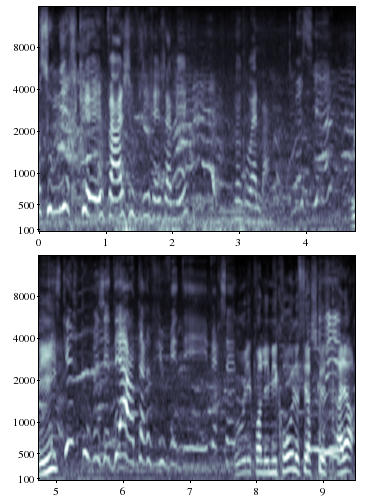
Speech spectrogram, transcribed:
souvenirs que bah, j'oublierai jamais. Donc voilà. Oui. Est-ce que je peux vous aider à interviewer des personnes? Vous voulez prendre le micro, le faire ce que. Alors,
